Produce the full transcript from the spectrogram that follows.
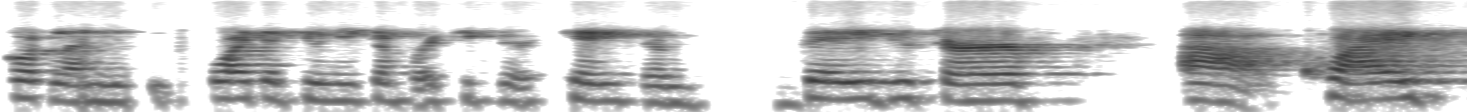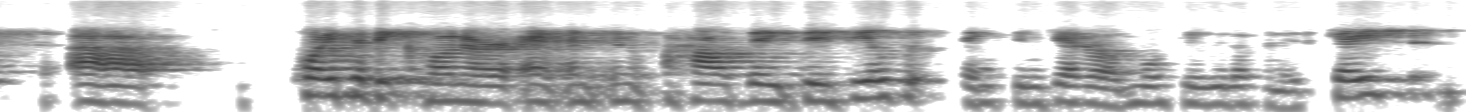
Scotland is, quite a unique and particular case, and they deserve uh, quite uh, quite a big honor and, and, and, how they, they deal with things in general, mostly with open education.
